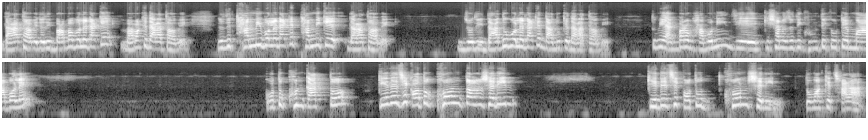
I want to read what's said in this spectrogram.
দাঁড়াতে হবে। যদি বাবা বলে ডাকে, বাবাকে দাঁড়াতে হবে। যদি ঠাম্মি বলে ডাকে, ঠাম্মিকে দাঁড়াতে হবে। যদি দাদু বলে ডাকে, দাদুকে দাঁড়াতে হবে। তুমি একবারও ভাবনি যে কিষাণু যদি ঘুম থেকে উঠে মা বলে, কতক্ষণ কাঁদতো? কেঁদেছে কতক্ষণ তো সেদিন? কেঁদেছে কতক্ষণ সেদিন তোমাকে ছাড়া?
